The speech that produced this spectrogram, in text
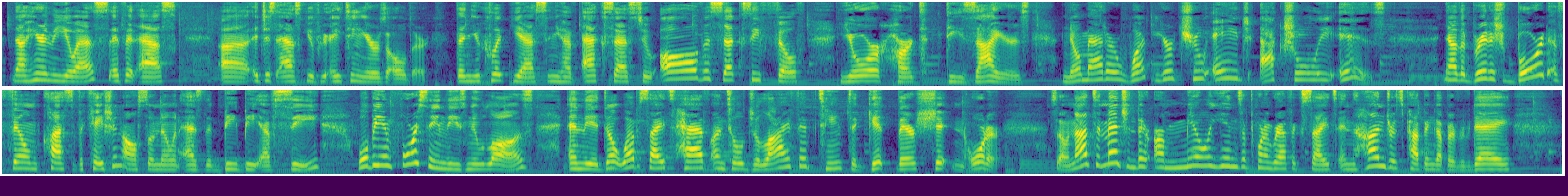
Now, here in the US, if it asks, uh, it just asks you if you're 18 years older. Then you click yes, and you have access to all the sexy filth your heart desires, no matter what your true age actually is. Now, the British Board of Film Classification, also known as the BBFC, will be enforcing these new laws, and the adult websites have until July 15th to get their shit in order. So, not to mention, there are millions of pornographic sites and hundreds popping up every day.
